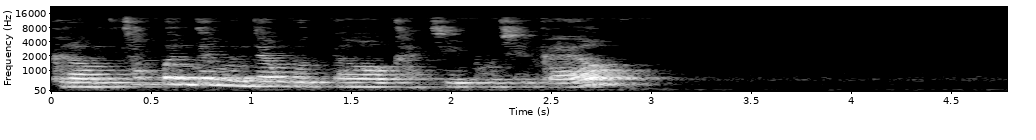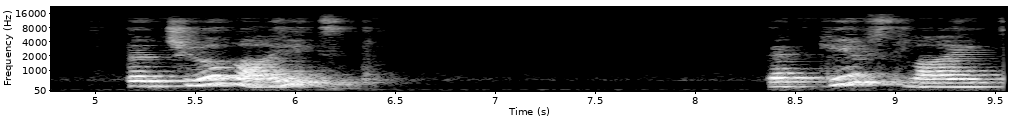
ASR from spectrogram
그럼 첫 번째 문장부터 같이 보실까요? The true light that gives light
